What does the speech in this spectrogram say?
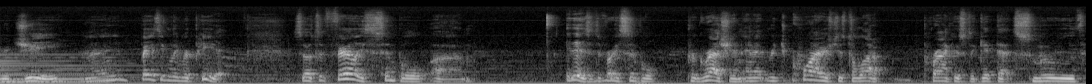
your G, and you basically repeat it. So it's a fairly simple, um, it is, it's a very simple progression, and it requires just a lot of practice to get that smooth.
